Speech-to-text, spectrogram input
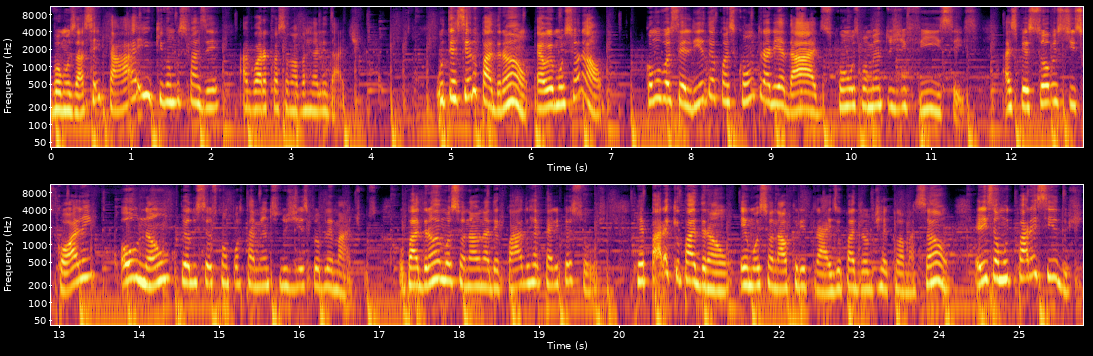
Vamos aceitar e o que vamos fazer agora com essa nova realidade. O terceiro padrão é o emocional. Como você lida com as contrariedades, com os momentos difíceis, as pessoas te escolhem ou não pelos seus comportamentos nos dias problemáticos. O padrão emocional inadequado repele pessoas. Repara que o padrão emocional que ele traz e o padrão de reclamação, eles são muito parecidos.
